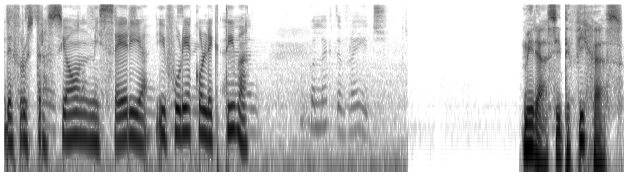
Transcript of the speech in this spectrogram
de frustración, miseria y furia colectiva? Mira, si te fijas,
